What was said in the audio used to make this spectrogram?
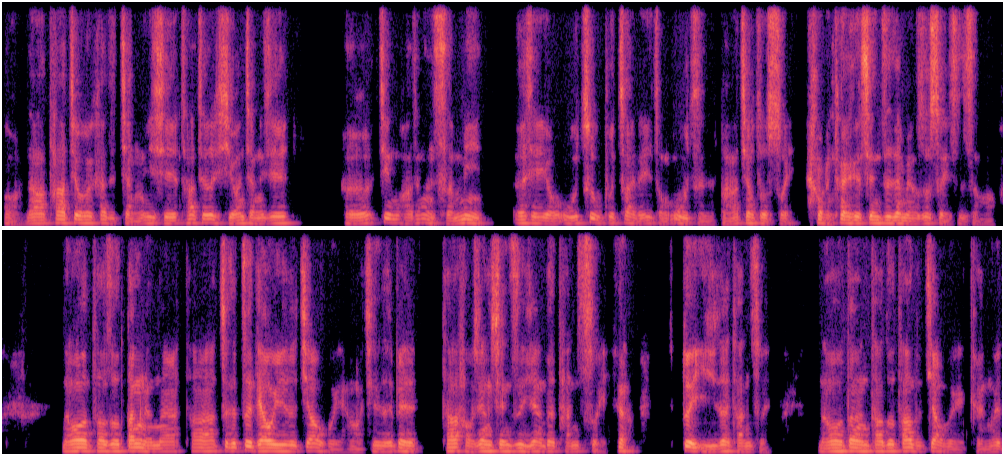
哦，然后他就会开始讲一些，他就喜欢讲一些和近乎好像很神秘，而且有无处不在的一种物质，把它叫做水。那个先知在描述水是什么。然后他说，当然呢，他这个这条鱼的教诲哈，其实被他好像先知一样在谈水，对鱼在谈水。然后当然他说他的教诲可能会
